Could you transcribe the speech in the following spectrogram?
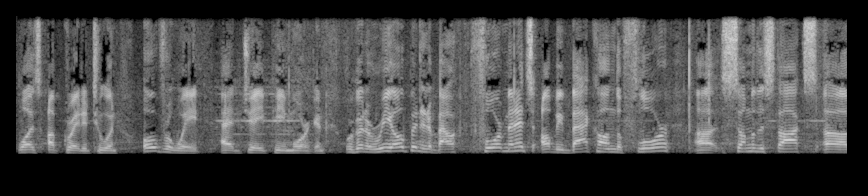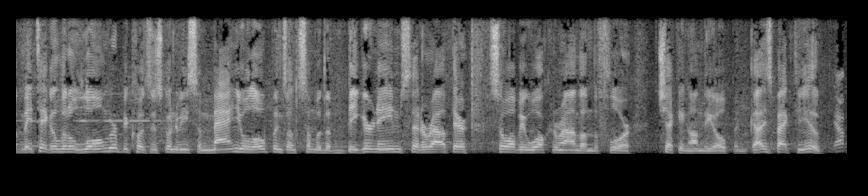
was upgraded to an overweight at JP Morgan. We're going to reopen in about four minutes. I'll be back on the floor. some of the stocks may take a little longer because there's going to be some manual opens on some of the bigger names that are out there. So I'll be walking around on the floor checking on the open. Guys, back to you. Yep.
